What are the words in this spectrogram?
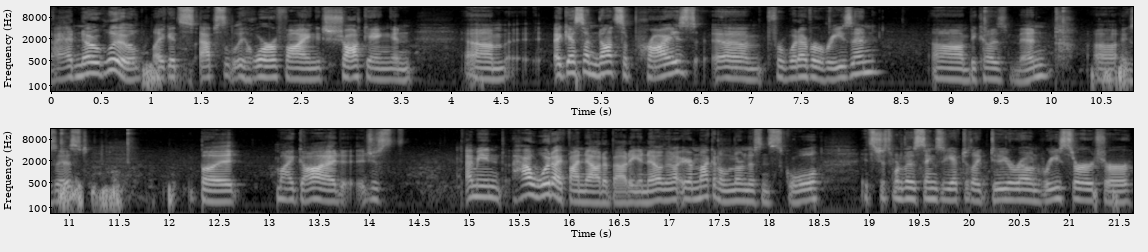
I had no clue. Like, it's absolutely horrifying. It's shocking, and um, I guess I'm not surprised um, for whatever reason, um, because men uh, exist. But my God, it just I mean, how would I find out about it? You know, They're not, I'm not going to learn this in school. It's just one of those things that you have to like do your own research, or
